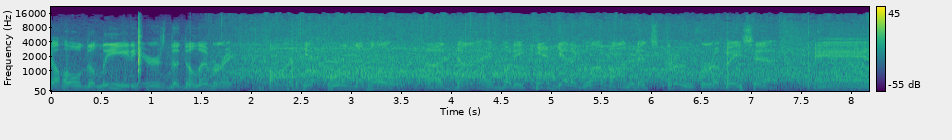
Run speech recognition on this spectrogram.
to hold the lead. Here's the delivery. Hard hit toward the hole. A dive, but he can't get a glove on it. It's through for a base hit. And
